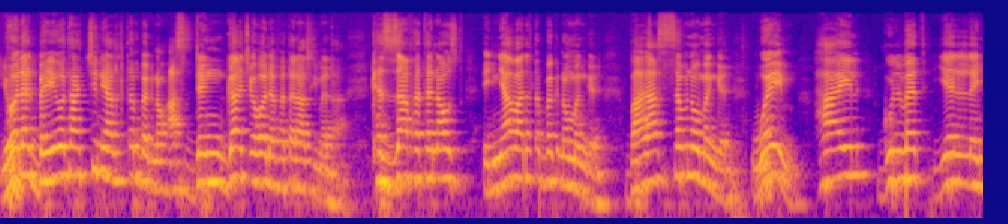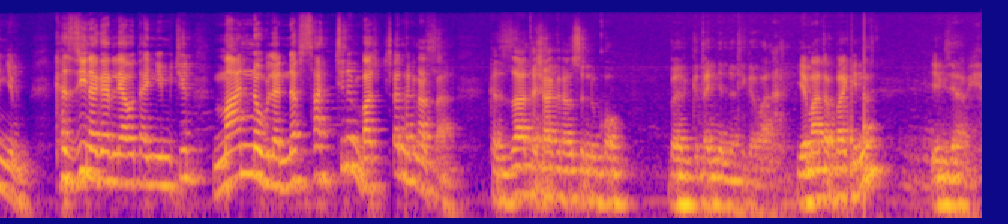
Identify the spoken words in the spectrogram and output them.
የሆነ በህይወታችን ያልጠበቅነው አስደንጋጭ የሆነ ፈተና ሲመጣ ከዛ ፈተና ውስጥ እኛ ባልጠበቅነው መንገድ ባላሰብነው መንገድ ወይም ኃይል ጉልበት የለኝም ከዚህ ነገር ሊያወጣኝ የሚችል ማን ነው ብለን ነፍሳችንን ባስጨነቅናት ሰዓት ከዛ ተሻግረን ስንቆም በእርግጠኝነት ይገባናል። የማጠባቂነት የእግዚአብሔር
